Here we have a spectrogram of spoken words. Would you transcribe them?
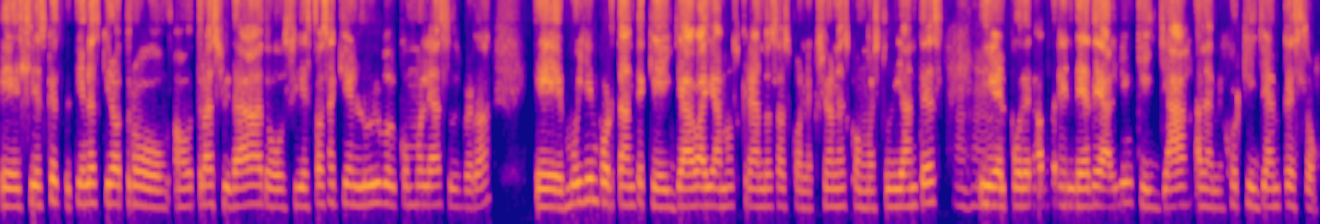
eh, si es que te tienes que ir a, otro, a otra ciudad o si estás aquí en Louisville, cómo le haces, ¿verdad? Eh, muy importante que ya vayamos creando esas conexiones como estudiantes y el poder aprender de alguien que ya, a lo mejor que ya empezó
